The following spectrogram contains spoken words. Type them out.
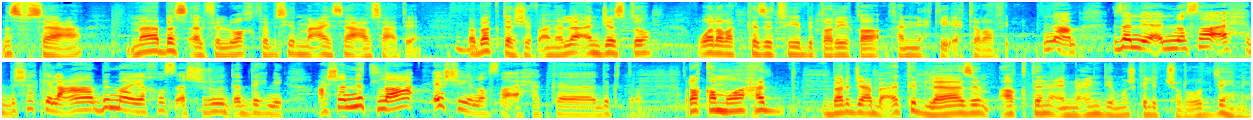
نصف ساعة ما بسأل في الوقت فبصير معي ساعة وساعتين فبكتشف أنا لا أنجزته ولا ركزت فيه بطريقة خلينا نحكي احترافيه. نعم، اذا النصائح بشكل عام بما يخص الشرود الذهني، عشان نطلع إيش هي نصائحك دكتور؟ رقم واحد برجع بأكد لازم أقتنع إنه عندي مشكلة شرود ذهني.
